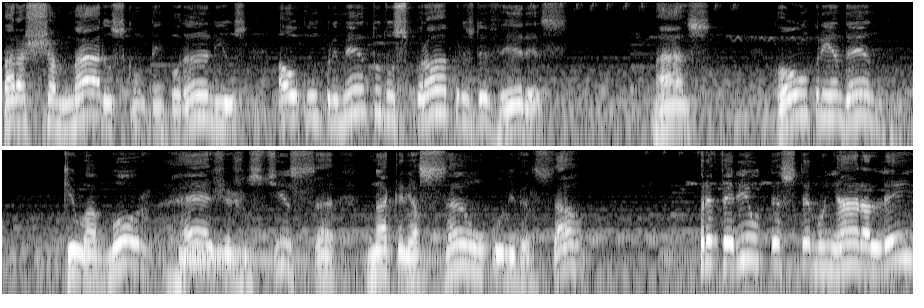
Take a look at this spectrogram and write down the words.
para chamar os contemporâneos ao cumprimento dos próprios deveres mas compreendendo que o amor rege a justiça na criação universal, preferiu testemunhar a lei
